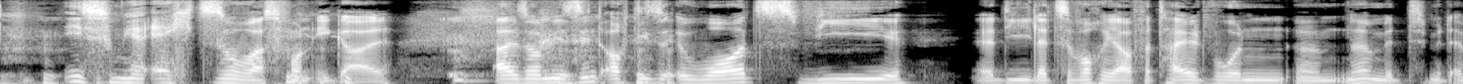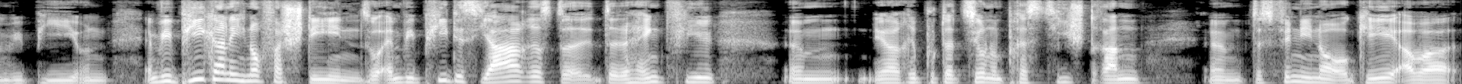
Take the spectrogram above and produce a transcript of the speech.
ist mir echt sowas von egal. Also mir sind auch diese Awards wie die letzte Woche ja verteilt wurden, ähm, ne, mit, mit MVP. Und MVP kann ich noch verstehen. So MVP des Jahres, da, da hängt viel ähm, ja, Reputation und Prestige dran. Ähm, das finde ich noch okay, aber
